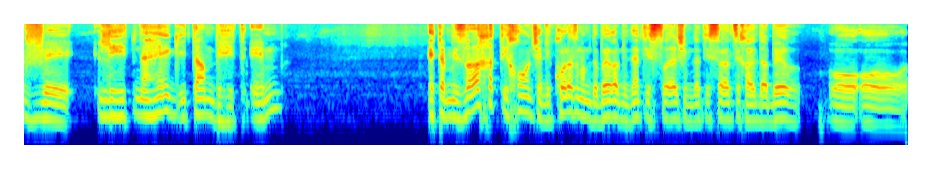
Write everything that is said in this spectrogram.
ולהתנהג איתם בהתאם, את המזרח התיכון, שאני כל הזמן מדבר על מדינת ישראל, שמדינת ישראל צריכה לדבר, או, או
